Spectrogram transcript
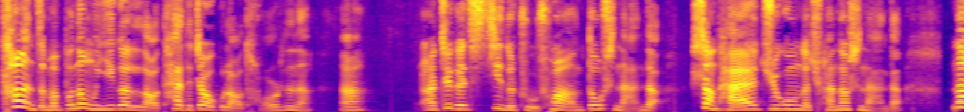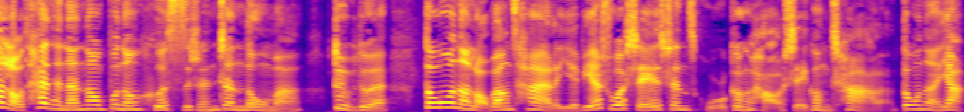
他们怎么不弄一个老太太照顾老头的呢？啊啊，这个戏的主创都是男的，上台鞠躬的全都是男的。那老太太难道不能和死神战斗吗？对不对？都那老帮菜了，也别说谁身子骨更好，谁更差了，都那样。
